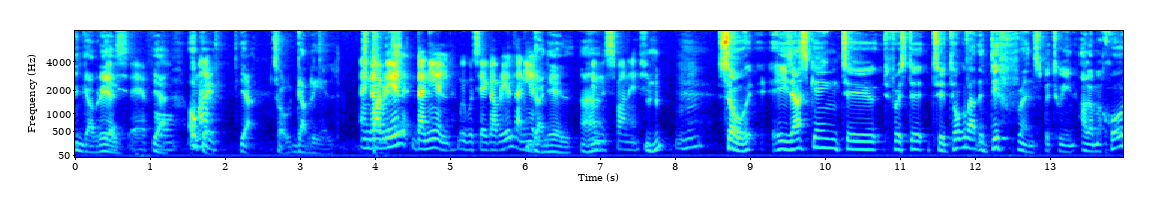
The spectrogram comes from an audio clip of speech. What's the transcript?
And Gabriel. Is, uh, for yeah. Okay. man. Yeah. So Gabriel. And Gabriel, Daniel. We would say Gabriel, Daniel. Daniel. uh-huh. In Spanish. So he's asking to for us to, to talk about the difference between a lo mejor,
